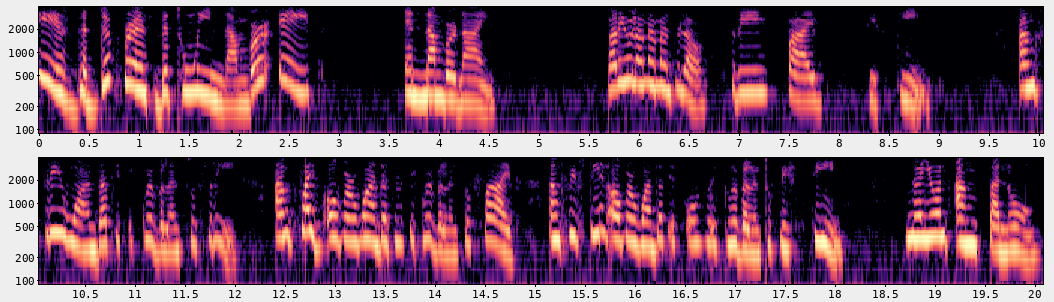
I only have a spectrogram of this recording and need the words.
is the difference between number 8 and number 9? Pareho lang naman sila. 3, 5, 15. Ang 3, 1, that is equivalent to 3. Ang 5 over 1, that is equivalent to 5. Ang 15 over 1, that is also equivalent to 15. Ngayon, ang tanong,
